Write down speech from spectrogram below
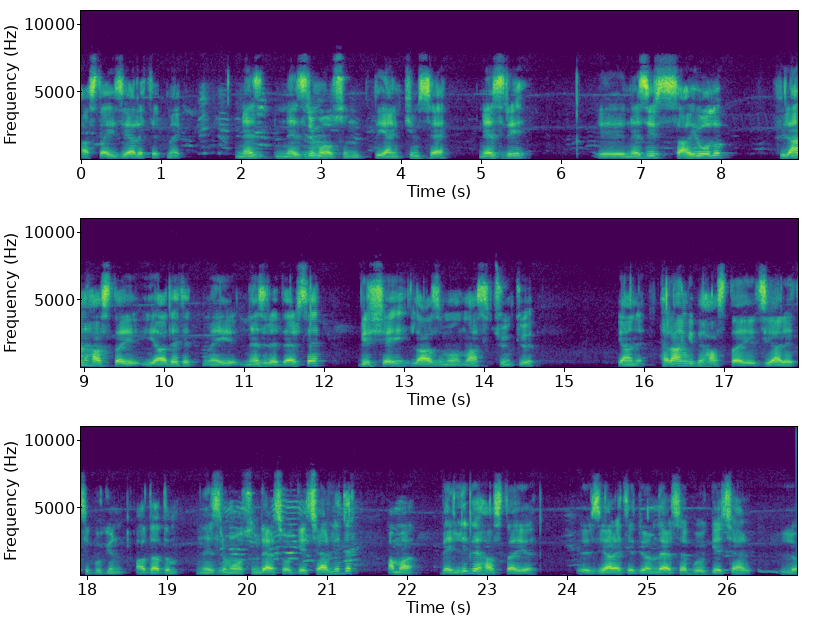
hastayı ziyaret etmek nez, nezrim olsun diyen kimse nezri e, nezir sahi olup filan hastayı iadet etmeyi nezrederse bir şey lazım olmaz. Çünkü yani herhangi bir hastayı ziyareti bugün adadım, nezrim olsun derse o geçerlidir. Ama belli bir hastayı e, ziyaret ediyorum derse bu geçerli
